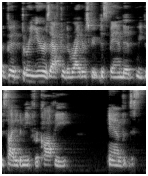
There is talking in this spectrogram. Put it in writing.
a good three years after the writers group disbanded, we decided to meet for coffee, and just,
